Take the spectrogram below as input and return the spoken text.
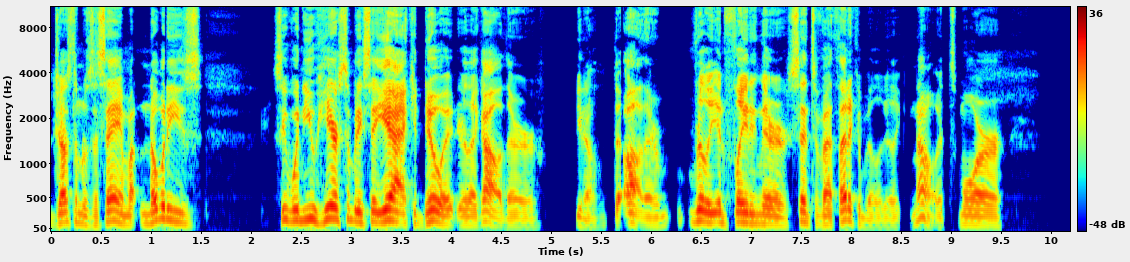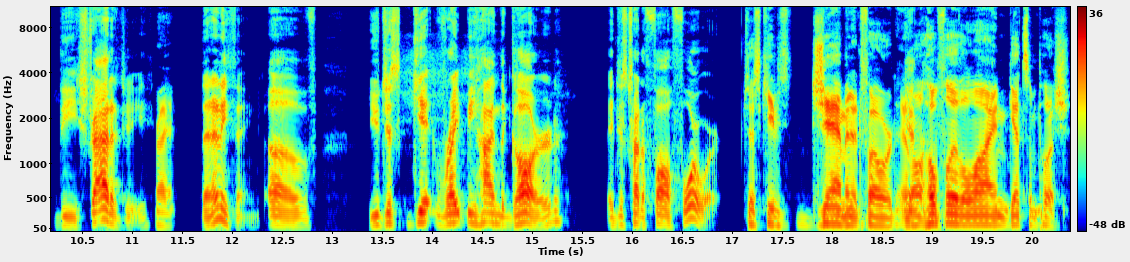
Justin was the same. Nobody's see when you hear somebody say, "Yeah, I could do it," you're like, "Oh, they're, you know, th- oh, they're really inflating their sense of athletic ability." Like, no, it's more the strategy, Right. than anything. Of you just get right behind the guard and just try to fall forward. Just keeps jamming it forward, and Yeah. hopefully the line gets some push.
